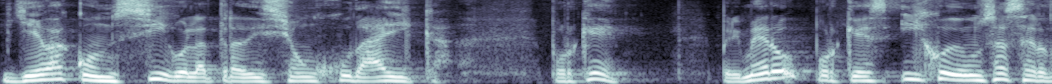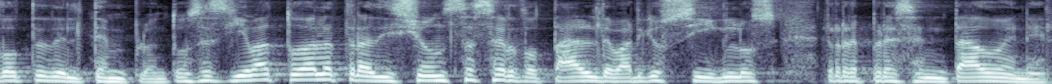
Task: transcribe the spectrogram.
lleva consigo la tradición judaica. ¿Por qué? Primero, porque es hijo de un sacerdote del templo, entonces lleva toda la tradición sacerdotal de varios siglos representado en él.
